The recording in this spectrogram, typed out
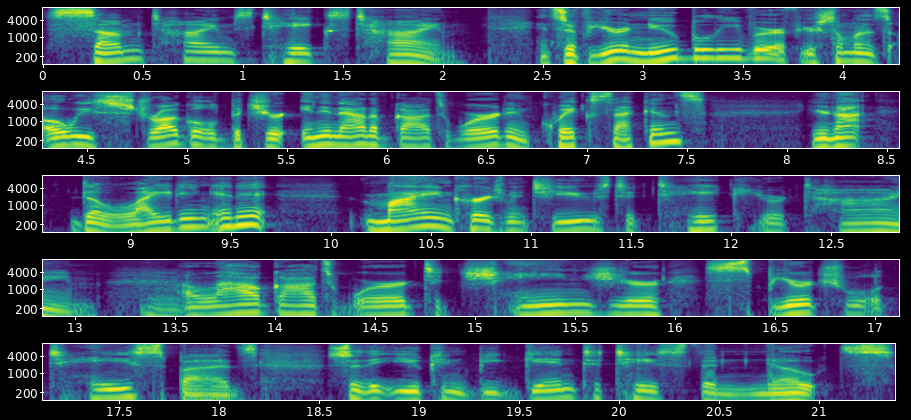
sometimes takes time. And so if you're a new believer, if you're someone that's always struggled, but you're in and out of God's word in quick seconds, you're not delighting in it, my encouragement to you is to take your time. Allow God's word to change your spiritual taste buds so that you can begin to taste the notes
